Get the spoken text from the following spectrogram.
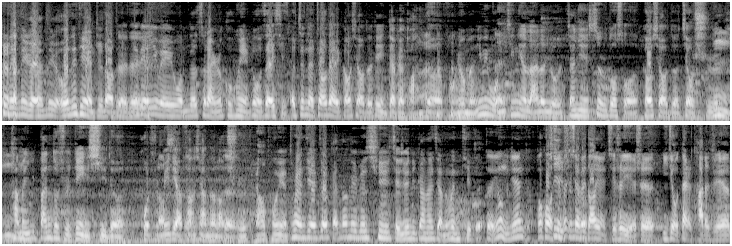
那那个那个我那天也知道，对对。那边因为我们的策展人顾鹏也跟我在一起，呃，正在招待高校的电影代表团的朋友们，因为我们今年来了有将近四十多所高校的教师，嗯嗯，他们一般都是电影系的。或者是 media 方向的老师，然后彭远突然间就要赶到那边去解决你刚才讲的问题，对。对，因为我们今天包括谢飞谢飞导演，其实也是依旧带着他的这些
